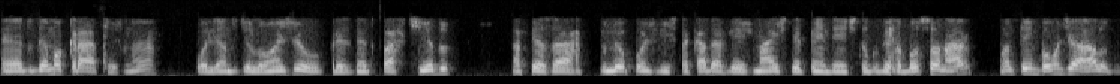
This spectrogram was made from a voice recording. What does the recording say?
é, do Democratas, né? Olhando de longe, o presidente do partido, apesar do meu ponto de vista cada vez mais dependente do governo Bolsonaro, mantém bom diálogo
